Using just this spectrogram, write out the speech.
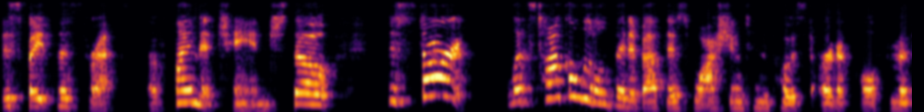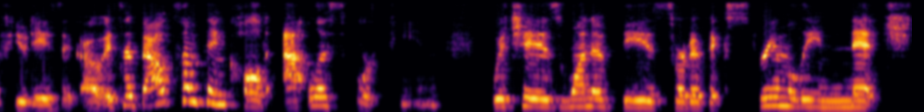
despite the threats of climate change. So to start, let's talk a little bit about this Washington Post article from a few days ago. It's about something called Atlas 14, which is one of these sort of extremely niche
